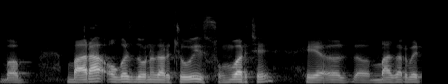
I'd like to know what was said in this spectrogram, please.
ब बारा ऑगस्ट दोन हजार चोवीस सोमवारचे हे बाजारपेठ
